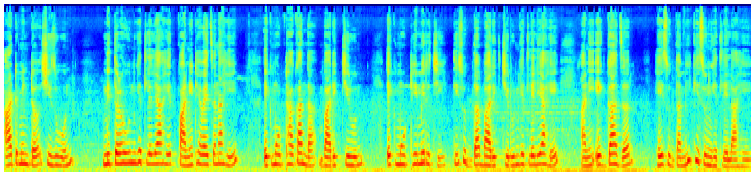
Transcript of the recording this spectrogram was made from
आठ मिनटं शिजवून नितळवून घेतलेले आहेत. पाणी ठेवायचं नाही. एक मोठा कांदा बारीक चिरून एक मोठी मिरची तीसुद्धा बारीक चिरून घेतलेली आहे आणि एक गाजर हे सुद्धा मी किसून घेतलेलं आहे.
